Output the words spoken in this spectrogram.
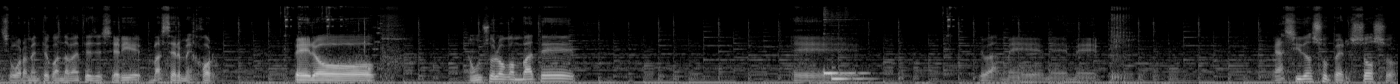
Y seguramente cuando avances de serie va a ser mejor. Pero en un solo combate... Eh, ¿Qué va? Me, me, ha sido súper soso.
